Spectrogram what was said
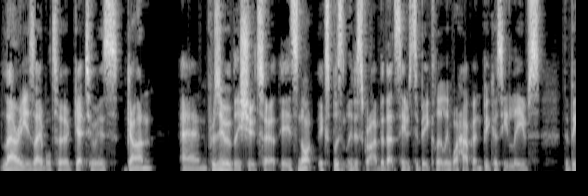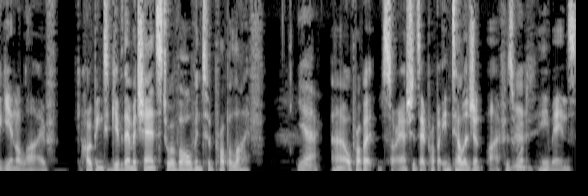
Larry is able to get to his gun and presumably shoots her. It's not explicitly described, but that seems to be clearly what happened because he leaves the Big Yin alive, hoping to give them a chance to evolve into proper life. Yeah. Uh, or proper, sorry, I should say proper intelligent life is what he means.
